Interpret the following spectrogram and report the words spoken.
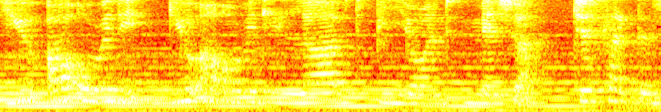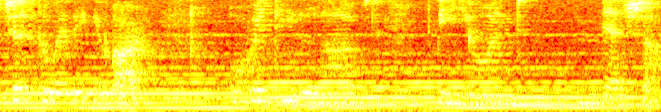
you are already you are already loved beyond measure. Just like this, just the way that you are. Already loved beyond measure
